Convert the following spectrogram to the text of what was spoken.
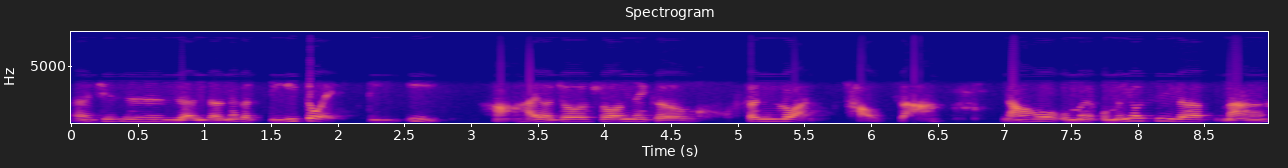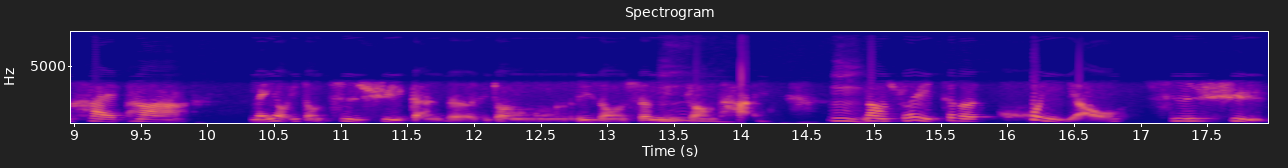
呃，其实人的那个敌对、敌意，哈，还有就是说那个纷乱。嘈杂，然后我们我们又是一个蛮害怕没有一种秩序感的一种一种生命状态，嗯，那所以这个混淆思绪，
